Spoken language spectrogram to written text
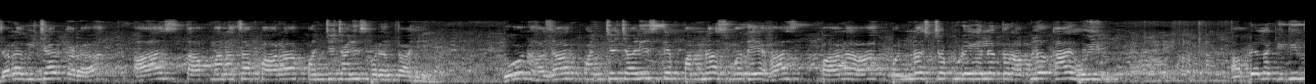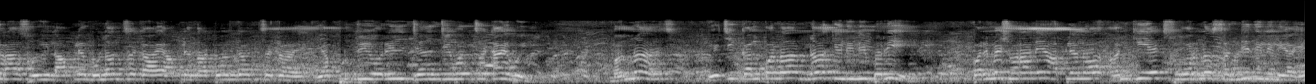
जरा विचार करा आज तापमानाचा पारा पंचेचाळीसपर्यंत आहे. दोन हजार पंचेचाळीस ते पन्नासमध्ये हा पारा पन्नासच्या पुढे गेलं तर आपलं काय होईल? आपल्याला किती त्रास होईल? आपल्या मुलांचं काय? आपल्या नातवंडांचं काय? या पृथ्वीवरील जनजीवनचं काय होईल? म्हणूनच याची कल्पना न केलेली बरी परमेश्वराने आपल्याला आणखी एक सुवर्ण संधी दिलेली आहे.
